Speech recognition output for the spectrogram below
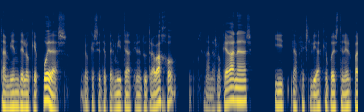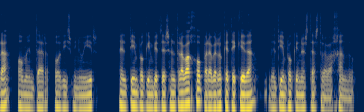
también de lo que puedas, lo que se te permita hacer en tu trabajo, si ganas lo que ganas, y la flexibilidad que puedes tener para aumentar o disminuir el tiempo que inviertes en el trabajo para ver lo que te queda del tiempo que no estás trabajando.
